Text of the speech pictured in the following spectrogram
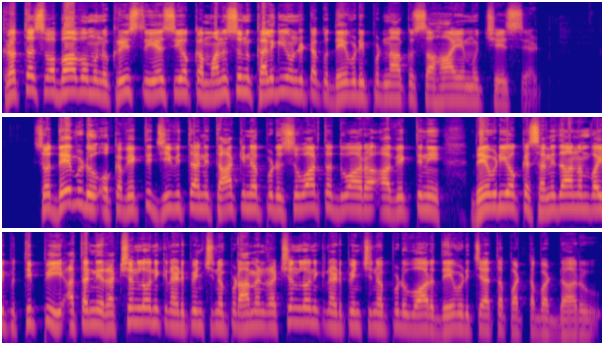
క్రొత్త స్వభావమును క్రీస్తు యేసు యొక్క మనసును కలిగి ఉండుటకు దేవుడు ఇప్పుడు నాకు సహాయము చేశాడు. సో దేవుడు ఒక వ్యక్తి జీవితాన్ని తాకినప్పుడు సువార్త ద్వారా ఆ వ్యక్తిని దేవుడి యొక్క సన్నిధానం వైపు తిప్పి అతన్ని రక్షణలోనికి నడిపించినప్పుడు ఆమెను రక్షణలోనికి నడిపించినప్పుడు వారు దేవుడి చేత పట్టబడ్డారు.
